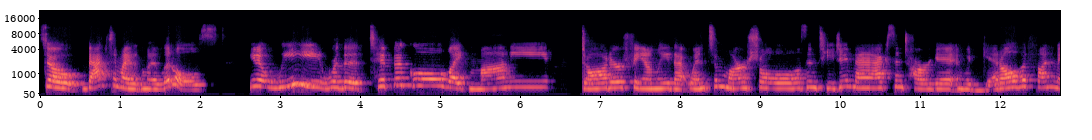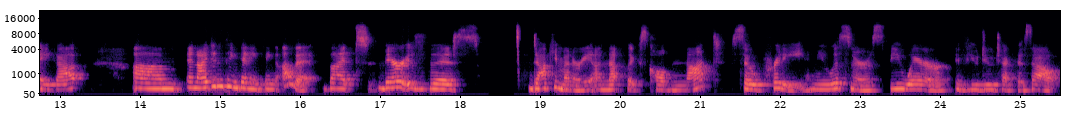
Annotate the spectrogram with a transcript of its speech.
So back to my my littles, you know, we were the typical like mommy daughter family that went to Marshalls and TJ Maxx and Target and would get all the fun makeup um, and I didn't think anything of it. But there is this documentary on Netflix called Not So Pretty. And you listeners, beware if you do check this out.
